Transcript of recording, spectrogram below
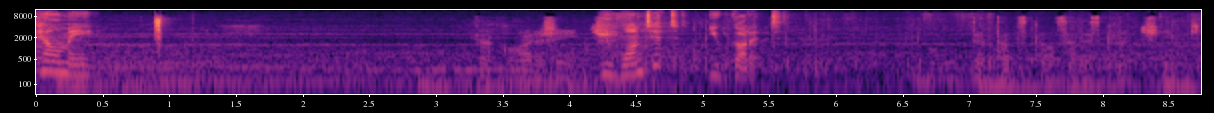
Tell me. Agora, gente. You want it? You got it. Vamos tentar descansar nesse cantinho aqui.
